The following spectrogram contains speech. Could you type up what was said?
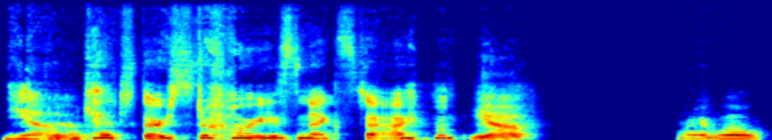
Yeah. catch their stories next time. Yep. Right. Well,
